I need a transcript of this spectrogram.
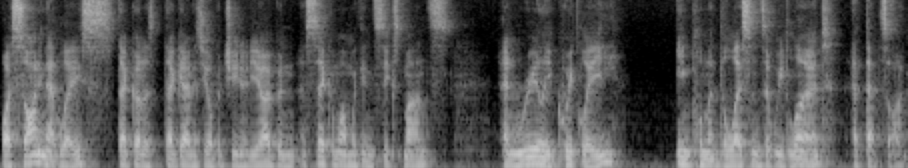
by signing that lease, that got us that gave us the opportunity to open a second one within six months and really quickly implement the lessons that we'd learnt at that site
